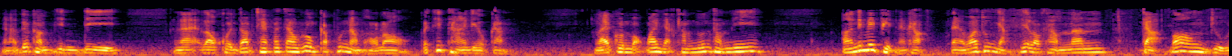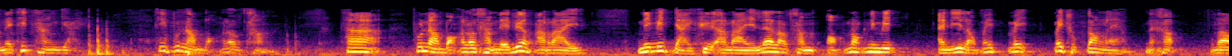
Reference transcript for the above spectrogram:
นะด้วยความยินดี และเราควรรับใช้พระเจ้าร่วมกับผู้นำของเราไปทิศทางเดียวกัน หลายคนบอกว่าอยากทำนู้นทำนี้อันนี้ไม่ผิดนะครับ แต่ว่าทุกอย่างที่เราทำนั้นจะต้องอยู่ในทิศทางใหญ่ ที่ผู้นำบอกเราทำถ้าผู้นำบอกให้เราทำในเรื่องอะไร นิมิตใหญ่คืออะไร และเราทำออกนอกนิมิต อันนี้เราไม่ไม่ไม่ถูกต้องแล้วนะครับ เรา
